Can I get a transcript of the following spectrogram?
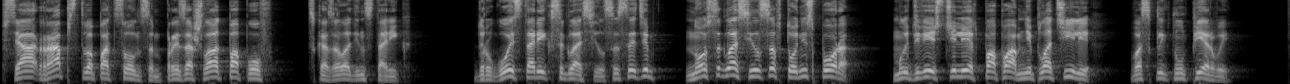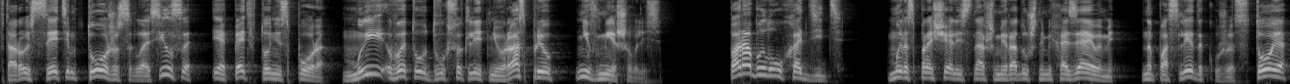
«Вся рабство под солнцем произошло от попов», — сказал один старик. Другой старик согласился с этим, но согласился в тоне спора. «Мы 200 лет попам не платили!» — воскликнул первый. Второй с этим тоже согласился и опять в тоне спора. Мы в эту двухсотлетнюю распрю не вмешивались. Пора было уходить. Мы распрощались с нашими радушными хозяевами. Напоследок, уже стоя,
